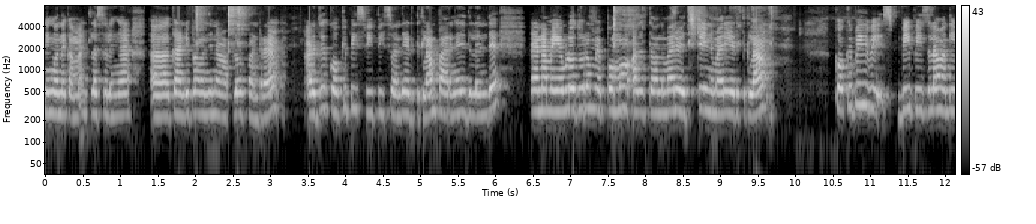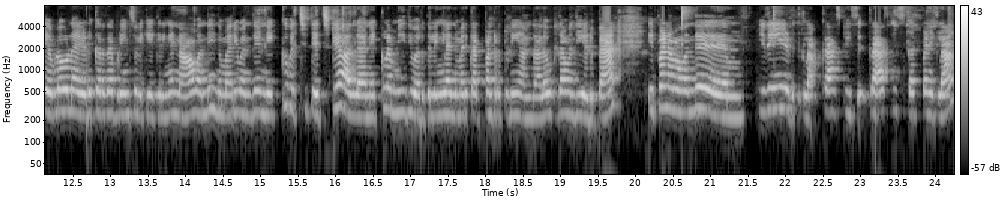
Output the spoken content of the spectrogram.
நீங்கள் வந்து கமெண்ட்டில் சொல்லுங்கள் கண்டிப்பாக வந்து நான் அப்லோட் பண்ணுறேன் அடுத்து கொக்கி பீஸ் வி பீஸ் வந்து எடுத்துக்கலாம். பாருங்கள் இதுலேருந்து நம்ம எவ்வளோ தூரம் வைப்போமோ அதுக்கு தகுந்த மாதிரி வச்சுட்டு இந்த மாதிரி எடுத்துக்கலாம். கொக்கி பீ வி பீஸ்லாம் வந்து எவ்வளோவில் எடுக்கிறது அப்படின்னு சொல்லி கேட்குறீங்க நான் வந்து இந்த மாதிரி வந்து நெக்கு வச்சு தைச்சிட்டு அதில் நெக்கில் மீதி வருது இல்லைங்களா? இந்த மாதிரி கட் பண்ணுற துணி அந்த அளவுக்கு தான் வந்து எடுப்பேன். இப்போ நம்ம வந்து இதையும் எடுத்துக்கலாம். Cross piece cross piece cut பண்ணிக்கலாம்.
